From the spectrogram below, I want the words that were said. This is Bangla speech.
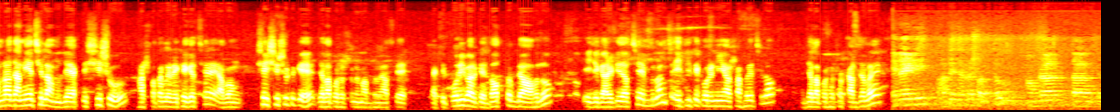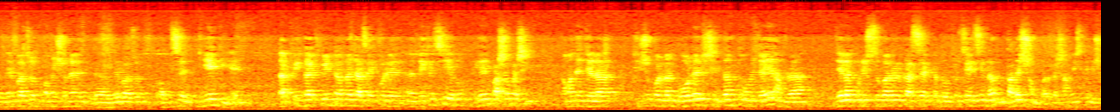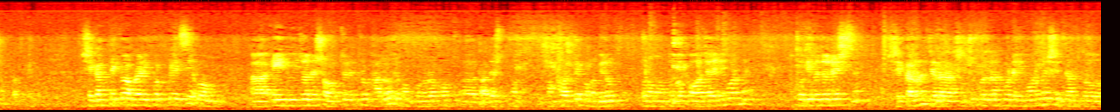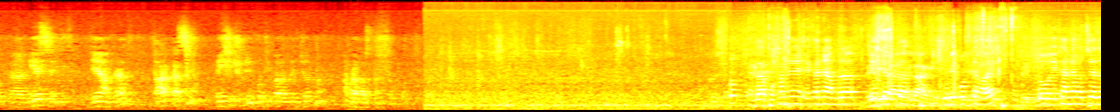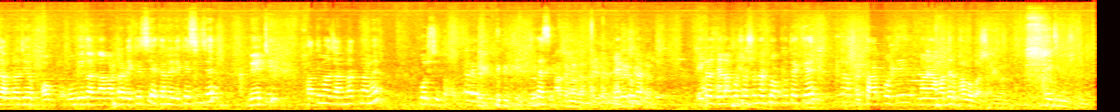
আমরা জানিয়েছিলাম যে একটি শিশু হাসপাতালে রেখে গেছে এবং সেই শিশুটিকে জেলা প্রশাসনের মাধ্যমে আজকে একটি পরিবারকে দত্তক দেওয়া হলো। এই যে গাড়িটি যাচ্ছে অ্যাম্বুলেন্স এইটিতে করে নিয়ে আসা হয়েছিল জেলা প্রশাসক কার্যালয়ে। আমাদের জেলা শিশু কল্যাণ বোর্ডের সিদ্ধান্ত অনুযায়ী আমরা জেলা পুলিশ সুপারের কাছে একটা তথ্য চেয়েছিলাম, তাদের সম্পর্কে, স্বামী স্ত্রী সম্পর্কে। সেখান থেকেও আমরা রিপোর্ট পেয়েছি এবং এই দুইজনের সহ চরিত্র ভালো এবং কোন রকম তাদের সম্পর্কে কোনো বিরূপ কোনো মন্তব্য পাওয়া যায়নি মর্মে। প্রতিবেদন এসছে, সে কারণে জেলা শিশু কল্যাণ বোর্ড এই মর্মে সিদ্ধান্ত নিয়েছে যে আমরা তার কাছে এই শিশুটি প্রতিপালনের জন্য আমরা হস্তান্তর ওখানে এখানে আমরা যেহেতু একটা শুরু করতে হয় তো এখানে হচ্ছে যে আমরা যে অঙ্গীকার নামাটা রেখেছি এখানে রেখেছি যে মেয়েটি ফাতিমা জান্নাত নামে পরিচিত হবে। ঠিক আছে? একটুখানি। এটা জেলা প্রশাসনের পক্ষ থেকে তার প্রতি মানে আমাদের ভালোবাসা। এই জিনিসগুলো?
